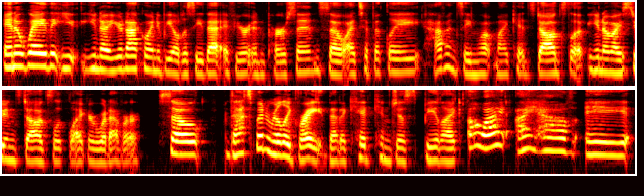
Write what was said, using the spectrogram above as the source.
in a way that you, you know, you're not going to be able to see that if you're in person. So I typically haven't seen what my kids' dogs look, you know, my students' dogs look like or whatever. So that's been really great that a kid can just be like, oh, I, I have a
